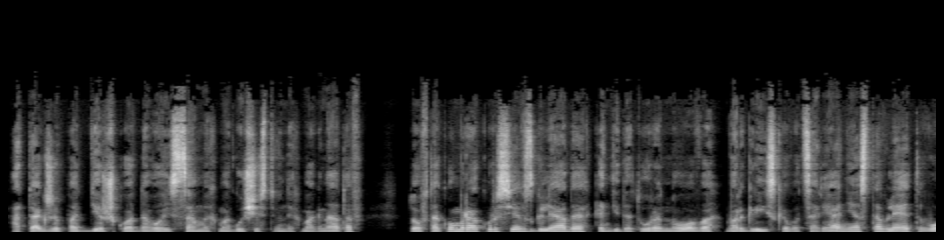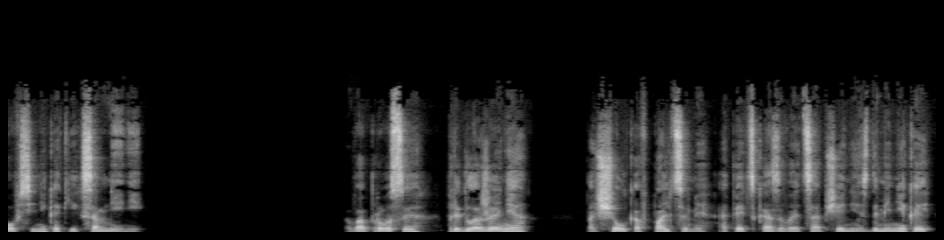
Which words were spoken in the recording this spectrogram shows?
а также поддержку одного из самых могущественных магнатов, то в таком ракурсе взгляда кандидатура нового варгрийского царя не оставляет вовсе никаких сомнений. Вопросы? Предложения? Пощелкав пальцами, опять сказывает сообщение с Доминикой,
